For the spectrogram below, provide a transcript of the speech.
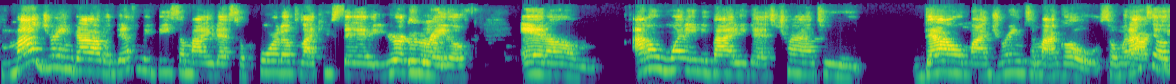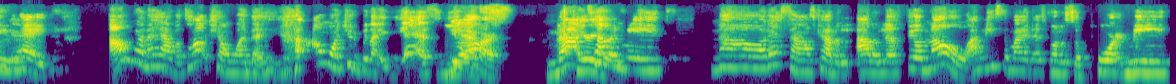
my dream guy would definitely be somebody that's supportive, like you said, you're Mhm. creative. And um, I don't want anybody that's trying to down my dreams and my goals. So when I tell you, hey, I'm gonna have a talk show one day, I want you to be like, yes, you Yes. are. Not Period. telling me, no, that sounds kind of out of left field. No, I need somebody that's gonna support me.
